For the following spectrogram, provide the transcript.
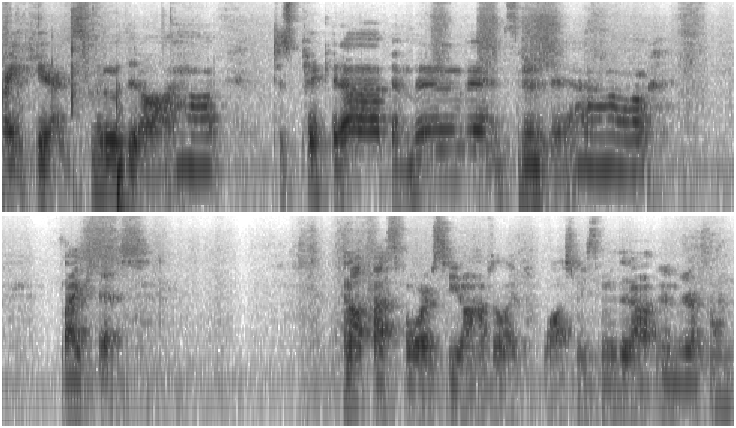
Right here and smooth it all out. Just pick it up and move it and smooth it out like this. And I'll fast forward so you don't have to like watch me smooth it out in real time.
